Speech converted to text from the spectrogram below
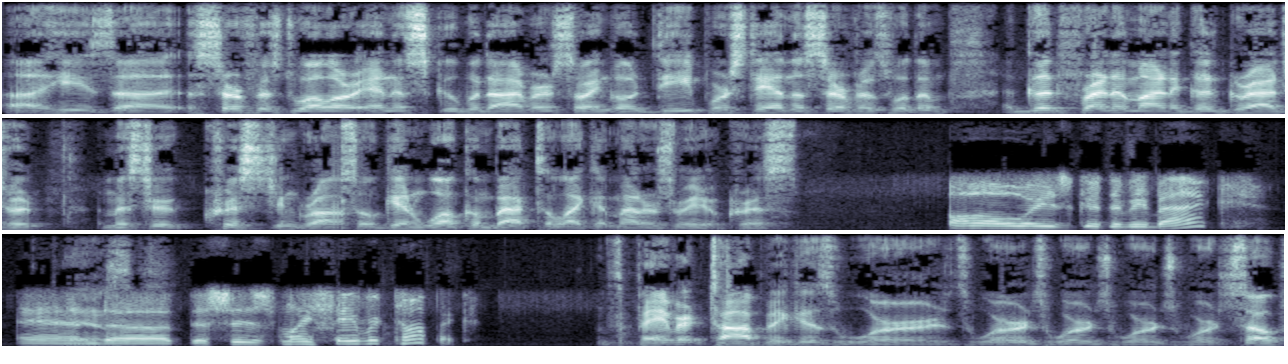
Uh, he's a surface dweller and a scuba diver, so I can go deep or stay on the surface with him. A good friend of mine, a good graduate, Mr. Christian Grasso. Again, welcome back to Like It Matters Radio, Chris. Always good to be back. and Yes. uh, this is my favorite topic. Favorite topic is words, words, words, words, words. So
